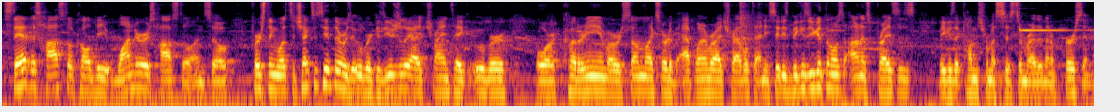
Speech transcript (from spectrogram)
stay at this hostel called the Wanderers Hostel. And so first thing was to check to see if there was Uber, because usually I try and take Uber or Careem or some like sort of app whenever I travel to any cities because you get the most honest prices because it comes from a system rather than a person.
